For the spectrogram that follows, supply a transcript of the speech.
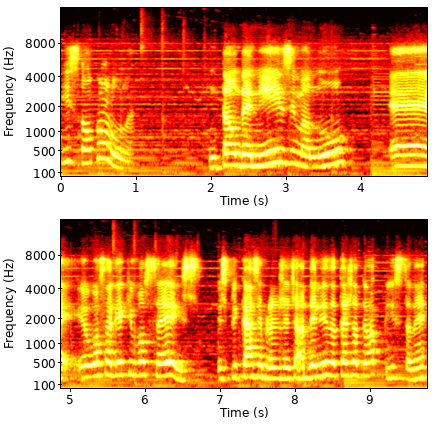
e estou com Lula. Então, Denise, Manu, é, eu gostaria que vocês explicassem para a gente. A Denise até já deu a pista, né?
